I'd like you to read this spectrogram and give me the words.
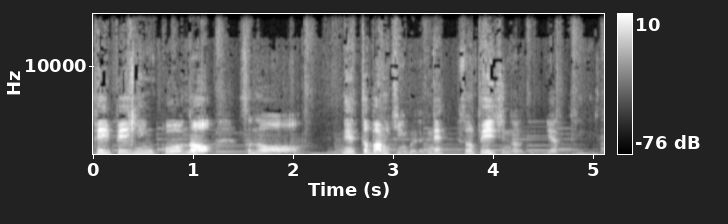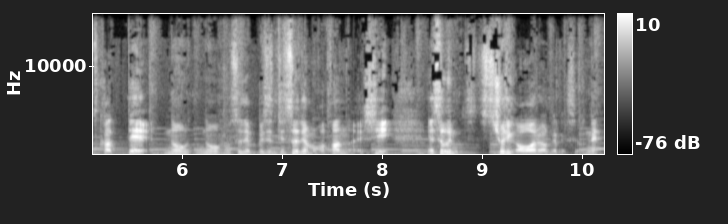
ペイペイ銀行の、その、ネットバンキングでね、そのページのや使って納付すれば別に手数料もかかんないし、すぐに処理が終わるわけですよね。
